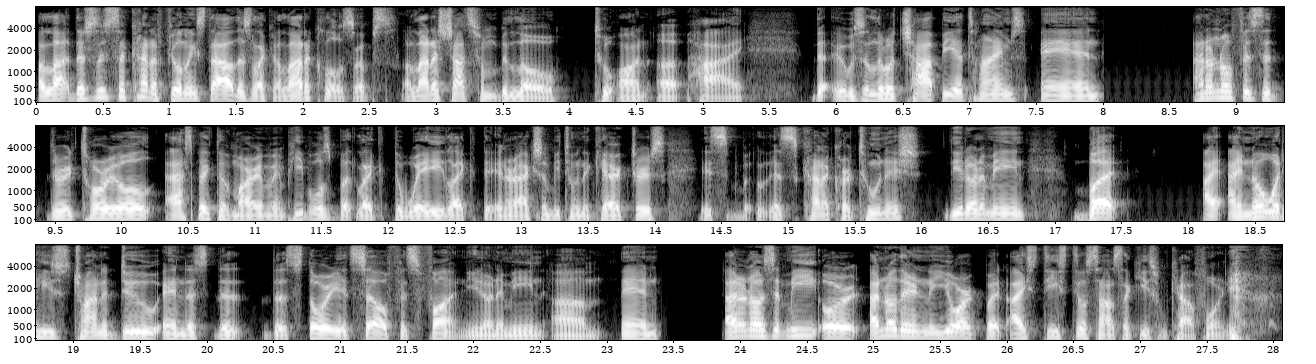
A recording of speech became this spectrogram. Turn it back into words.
a lot there's this a kind of filming style there's like a lot of close-ups a lot of shots from below to on up high it was a little choppy at times and i don't know if it's the directorial aspect of mario van peebles but like the way like the interaction between the characters is it's kind of cartoonish you know what i mean? But I, I know what he's trying to do and the, the the story itself is fun you know what i mean? Um and I don't know, is it me or I know they're in New York, but Ice T still sounds like he's from California,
